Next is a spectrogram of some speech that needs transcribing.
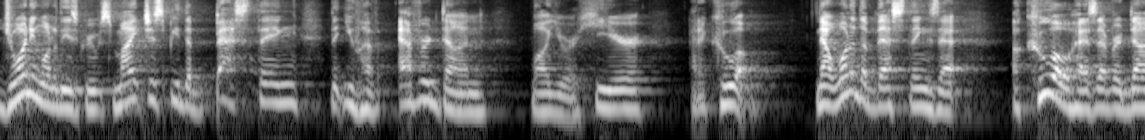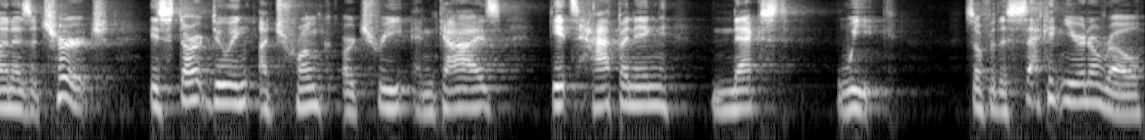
Joining one of these groups might just be the best thing that you have ever done while you are here at Akuo. Now, one of the best things that Akuo has ever done as a church is start doing a trunk or treat. And guys, it's happening next week. So, for the second year in a row,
